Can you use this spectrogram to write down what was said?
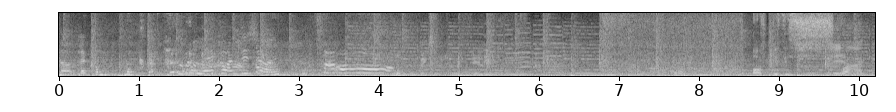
No, le condition. Oh. Off with this shit. Fuck.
